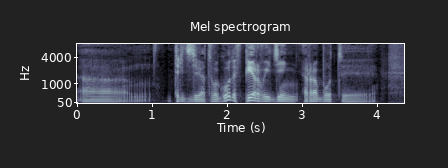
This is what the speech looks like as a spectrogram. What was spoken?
1939 э, года, в первый день работы Э,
